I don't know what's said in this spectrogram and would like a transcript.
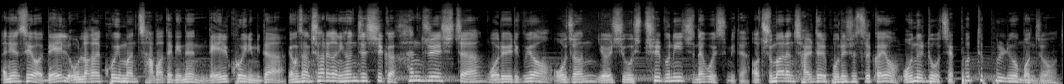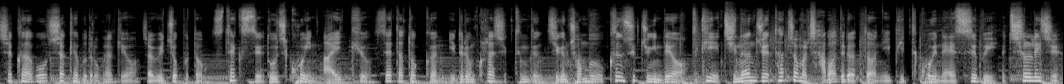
안녕하세요. 내일 올라갈 코인만 잡아드리는 내일 코인입니다. 영상 촬영은 현재 시각 한 주의 시작 월요일이고요. 오전 10시 57분이 지나고 있습니다. 어, 주말은 잘들 보내셨을까요? 오늘도 제 포트폴리오 먼저 체크하고 시작해보도록 할게요. 자 위쪽부터 스택스, 도지코인, IQ, 세타 토큰, 이드름 클래식 등등 지금 전부 큰 수익 중인데요. 특히 지난주에 타점을 잡아드렸던 이 비트코인 SV, 칠리즈,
